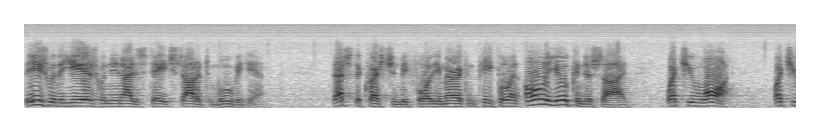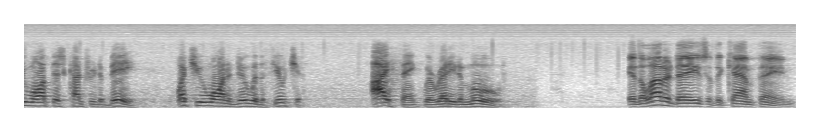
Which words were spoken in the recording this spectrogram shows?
These were the years when the United States started to move again. That's the question before the American people, and only you can decide what you want, what you want this country to be, what you want to do with the future. I think we're ready to move. In the latter days of the campaign,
